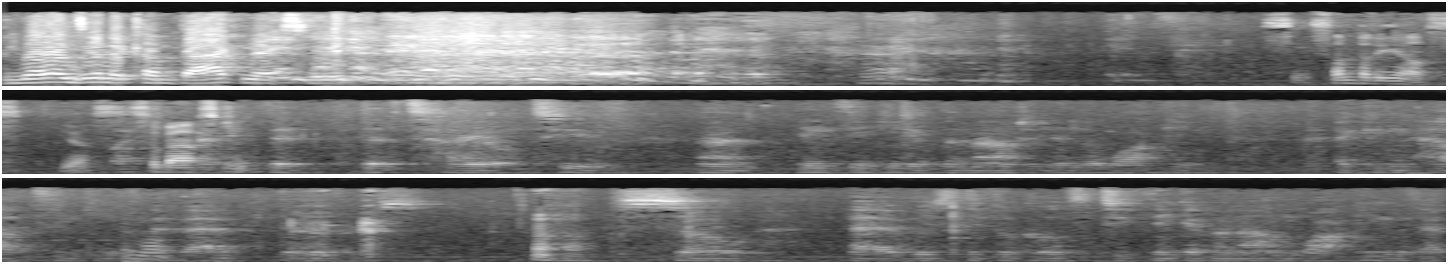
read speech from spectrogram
no one's going to come back next week. Somebody else. Yes, Sebastian. I think that the title too, um, in thinking of the mountain and the walking, I couldn't help thinking about the rivers. Uh-huh. So uh, it was difficult to think of a mountain walking without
